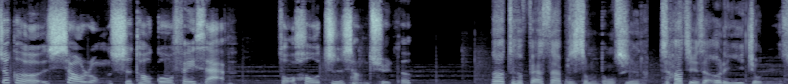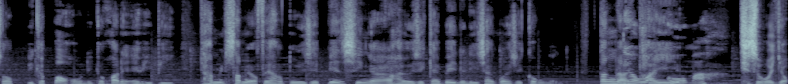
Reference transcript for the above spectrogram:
这个笑容是透过 Face App 做后置上去的。那这个 Fast App 是什么东西呢？它其实在二零一九年的时候，一个爆红的一个换脸 APP，它们上面有非常多的一些变性啊，还有一些改变年龄相关的一些功能。当然，你有玩过吗？其实我有，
